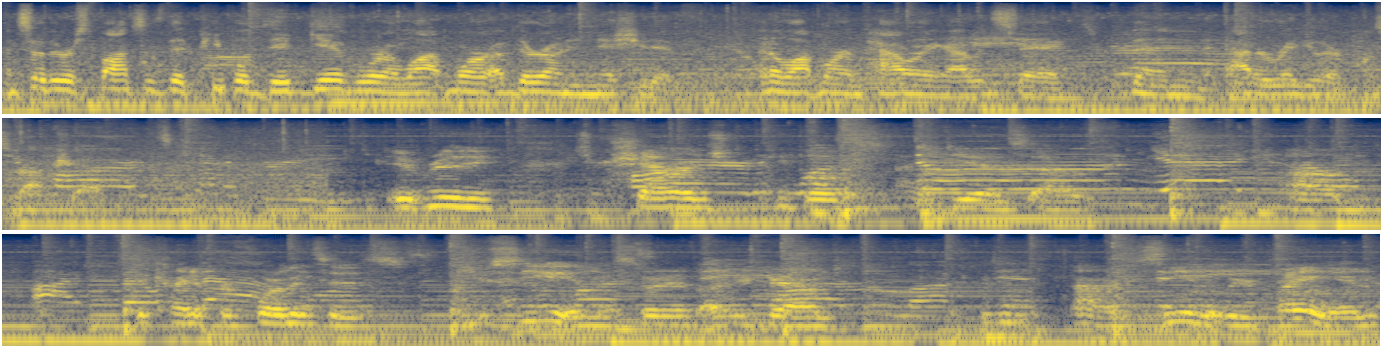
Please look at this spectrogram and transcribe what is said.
and so the responses that people did give were a lot more of their own initiative and a lot more empowering, I would say, than at a regular punk rock show. It really challenged people's ideas of um, the kind of performances you see in this sort of underground um, scene that we were playing in.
